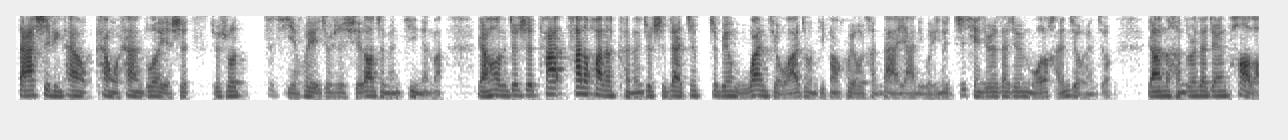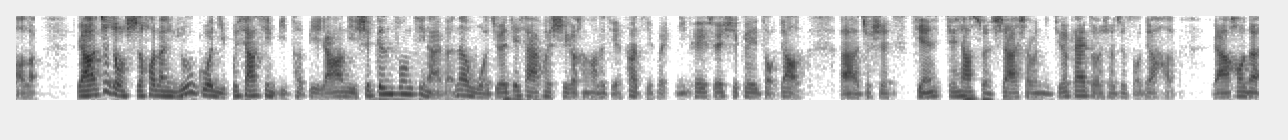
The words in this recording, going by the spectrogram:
大家视频看看我看的多，也是就是说自己也会就是学到这门技能嘛。然后呢，就是他他的话呢，可能就是在这这边五万九啊这种地方会有很大的压力位，因为之前就是在这边磨了很久很久，然后呢，很多人在这边套牢了。然后这种时候呢，如果你不相信比特币，然后你是跟风进来的，那我觉得接下来会是一个很好的解套机会，你可以随时可以走掉了，啊，就是减减少损失啊什么，你觉得该走的时候就走掉好了。然后呢，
